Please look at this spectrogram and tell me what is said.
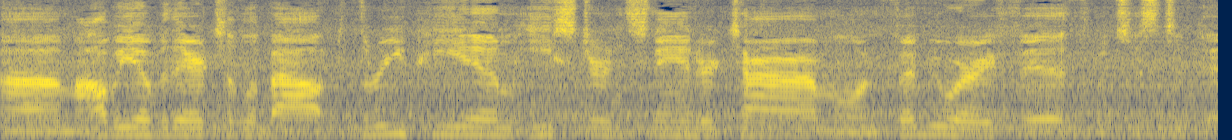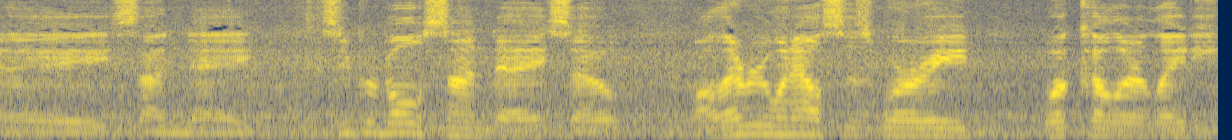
Um, I'll be over there till about 3 p.m. Eastern Standard Time on February 5th, which is today, Sunday, Super Bowl Sunday. So while everyone else is worried, what color Lady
